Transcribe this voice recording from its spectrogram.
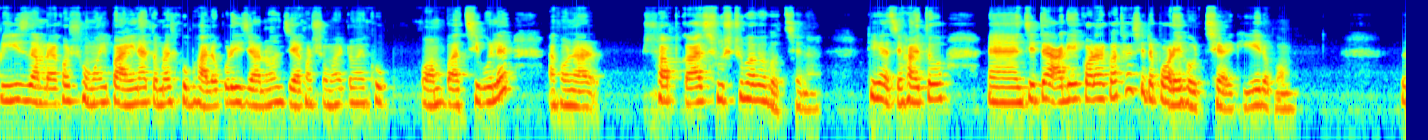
প্লিজ আমরা এখন সময় পাই না, তোমরা খুব ভালো করেই জানো যে এখন সময় টময় খুব কম পাচ্ছি বলে এখন আর সব কাজ সুষ্ঠুভাবে হচ্ছে না, ঠিক আছে? হয়তো যেটা আগে করার কথা সেটা পরে হচ্ছে আর কি, এরকম। তো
